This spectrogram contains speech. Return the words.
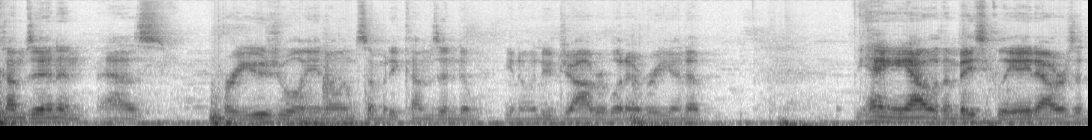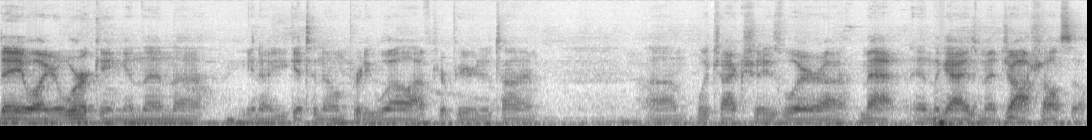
comes in and as per usual, you know, when somebody comes into you know a new job or whatever, you end up hanging out with them basically eight hours a day while you're working, and then uh, you know you get to know them pretty well after a period of time. Um, which actually is where uh, Matt and the guys met Josh also,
